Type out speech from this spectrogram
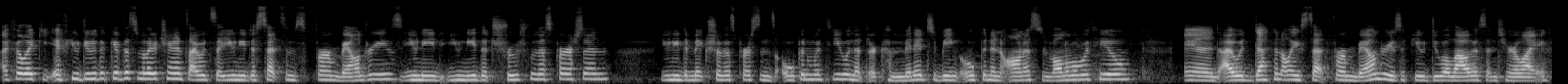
I feel like if you do give this another chance, I would say you need to set some firm boundaries. You need you need the truth from this person. You need to make sure this person's open with you and that they're committed to being open and honest and vulnerable with you. And I would definitely set firm boundaries if you do allow this into your life.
